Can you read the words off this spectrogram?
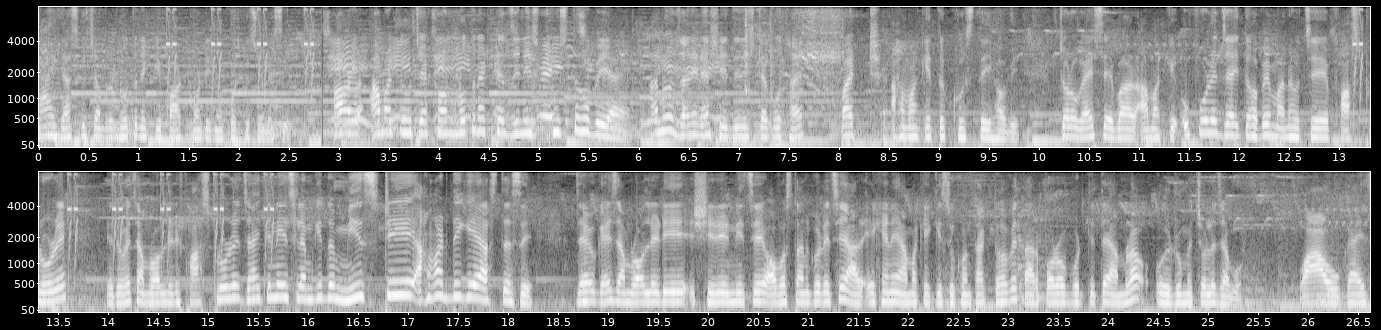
guys আজকে হচ্ছে আমরা নতুন একটি পার্ট কন্টিনিউ করতে চলেছি। আর আমাকে হচ্ছে এখন নতুন একটা জিনিস খুঁজতে হবে। আমিও জানি না সেই জিনিসটা কোথায় বাট আমাকে তো খুঁজতেই হবে। চলো গাইস এবার আমাকে উপরে যাইতে হবে মানে হচ্ছে ফার্স্ট ফ্লোরে এটা হয়েছে আমরা অলরেডি ফার্স্ট ফ্লোরে যাইতে নিয়েছিলাম, কিন্তু মিষ্টি আমার দিকে আসতেছে। যাই হোক গাইজ আমরা অলরেডি সিঁড়ির নিচে অবস্থান করেছি আর এখানে আমাকে কিছুক্ষণ থাকতে হবে, তার পরবর্তীতে আমরা ওই রুমে চলে যাব। ওয়াও গাইজ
